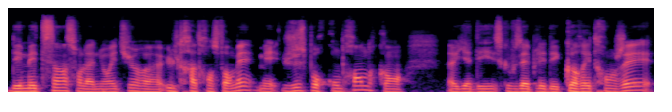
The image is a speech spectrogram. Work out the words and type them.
des médecins sur la nourriture euh, ultra transformée. Mais juste pour comprendre, quand euh, il y a des, ce que vous appelez des corps étrangers,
